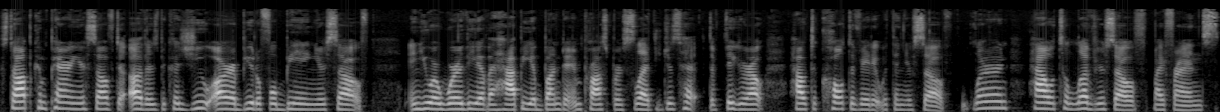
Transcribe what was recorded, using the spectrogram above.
Stop comparing yourself to others because you are a beautiful being yourself and you are worthy of a happy, abundant, and prosperous life. You just have to figure out how to cultivate it within yourself. Learn how to love yourself, my friends.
